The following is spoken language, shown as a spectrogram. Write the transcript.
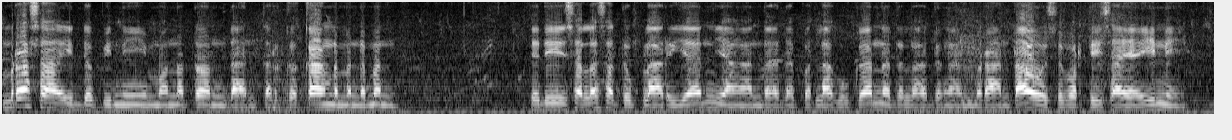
merasa hidup ini monoton dan terkekang, teman-teman. Jadi salah satu pelarian yang Anda dapat lakukan adalah dengan merantau seperti saya ini.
